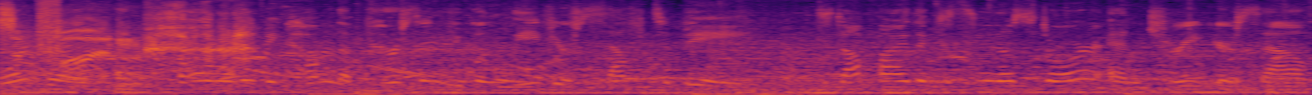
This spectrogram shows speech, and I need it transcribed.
Some fun. become the person you believe yourself to be. Stop by the casino store and treat yourself.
